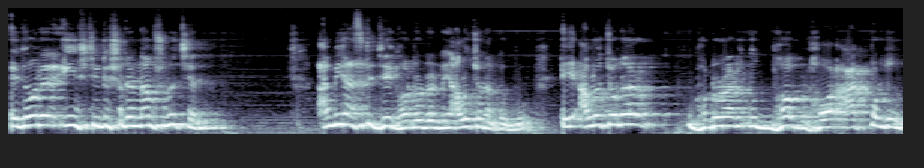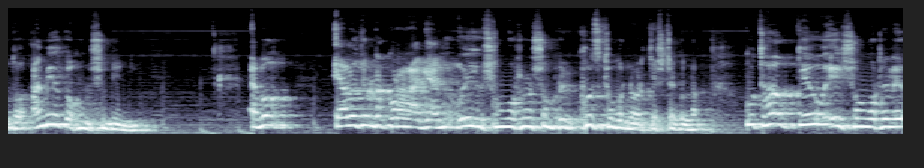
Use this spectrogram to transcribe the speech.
এই ধরনের ইনস্টিটিউশনের নাম শুনেছেন? আমি আজকে যে ঘটনাটা নিয়ে আলোচনা করব, এই আলোচনার ঘটনার উদ্ভব হওয়ার আগ পর্যন্ত আমিও কখনো শুনিনি। এবং এই আলোচনাটা করার আগে আমি ওই সংগঠন সম্পর্কে খোঁজ খবর নেওয়ার চেষ্টা করলাম। কোথাও কেউ এই সংগঠনের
